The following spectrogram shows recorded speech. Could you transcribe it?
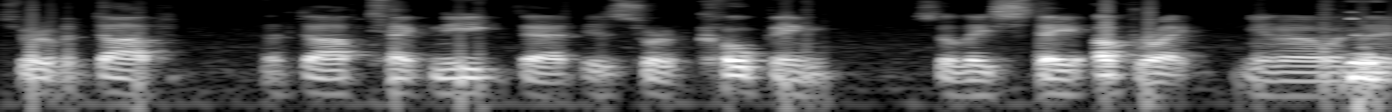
sort of adopt adopt technique that is sort of coping, so they stay upright, you know, and they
